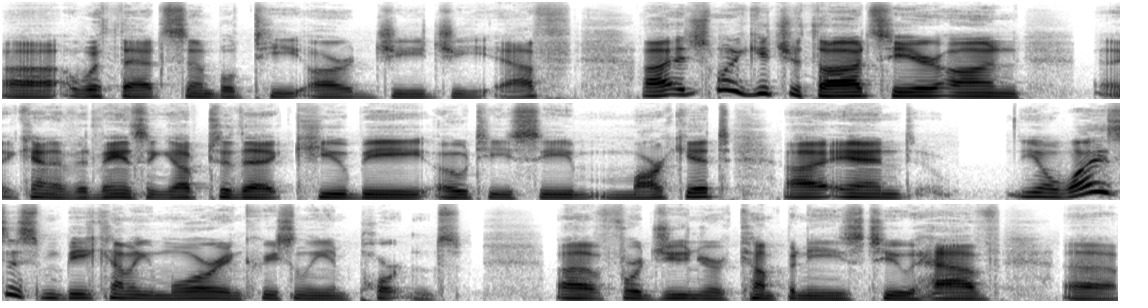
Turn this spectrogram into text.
uh, with that symbol TRGGF. Uh, I just want to get your thoughts here on uh, kind of advancing up to that QB OTC market uh, and you know, why is this becoming more increasingly important uh, for junior companies to have uh,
